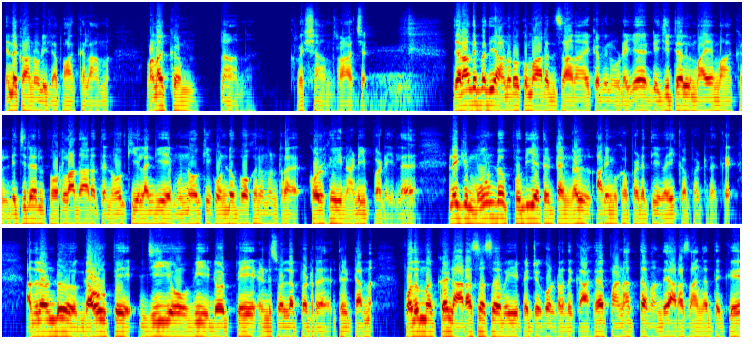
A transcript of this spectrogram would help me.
இந்த காணொளியில பார்க்கலாம். வணக்கம் நான் கிருஷாந்த் ராஜ் ஜனாதிபதி அனுரகுமார் திசாநாயக்கவினுடைய டிஜிட்டல் மயமாக்கல் டிஜிட்டல் பொருளாதாரத்தை நோக்கி இலங்கையை முன்னோக்கி கொண்டு போகணும் என்ற கொள்கையின் அடிப்படையில் இன்னைக்கு மூன்று புதிய திட்டங்கள் அறிமுகப்படுத்தி வைக்கப்பட்டிருக்கு. அதில் ஒன்று gov pay GOV dot pay என்று சொல்லப்படுற திட்டம். பொதுமக்கள் அரச சேவையை பெற்றுக்கொள்றதுக்காக பணத்தை வந்து அரசாங்கத்துக்கு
